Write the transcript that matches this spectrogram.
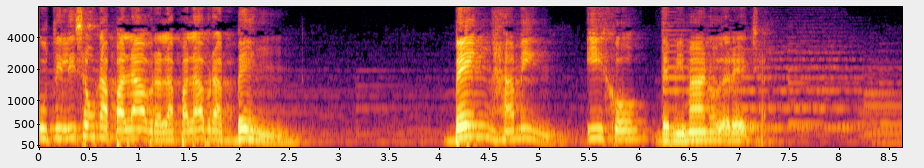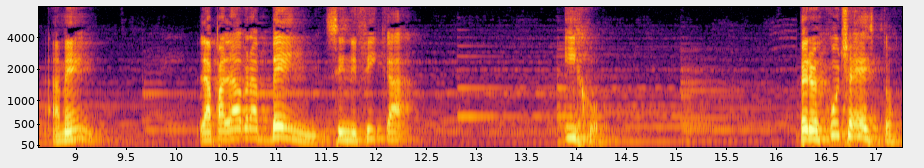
utiliza una palabra, la palabra ven Benjamín, hijo de mi mano derecha. Amén. La palabra Ben significa hijo. Pero escuche esto.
